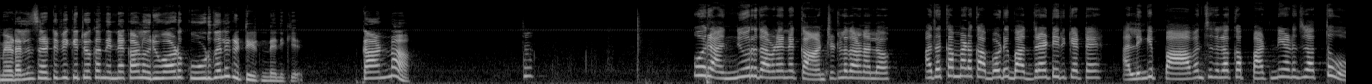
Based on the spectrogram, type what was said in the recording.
മെഡലും സർട്ടിഫിക്കറ്റും ഒക്കെ നിന്നെക്കാൾ ഒരുപാട് കൂടുതൽ കിട്ടിയിട്ടുണ്ട് എനിക്ക്. കണ്ണാ. ഒരു അഞ്ഞൂറ് തവണ എന്നെ കാണിച്ചിട്ടുള്ളതാണല്ലോ. അതൊക്കെ അമ്മയുടെ കബോർഡിൽ ഭദ്രമായിട്ട് ഇരിക്കട്ടെ. അല്ലെങ്കിൽ പാവം ചിലൊക്കെ പട്ടിണി അടിച്ച് ചത്തുവോ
